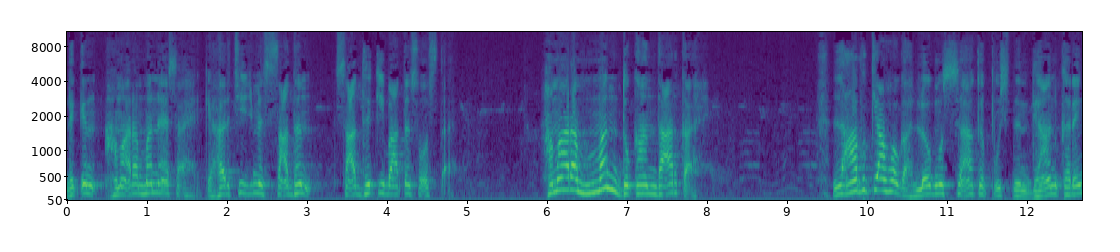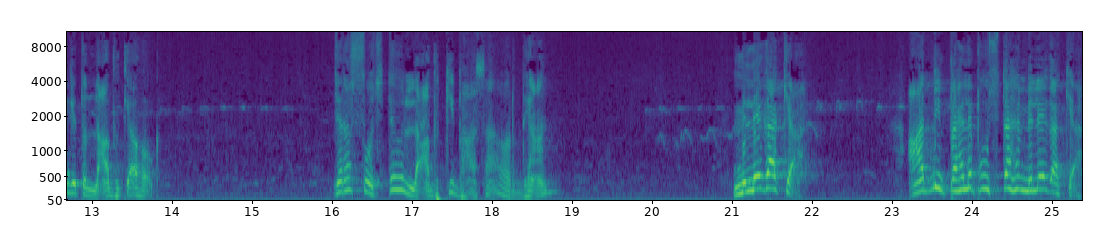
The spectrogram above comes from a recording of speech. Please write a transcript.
लेकिन हमारा मन ऐसा है कि हर चीज़ में साधन, साध्य की बातें सोचता है। हमारा मन दुकानदार का है। लाभ क्या होगा? लोग मुझसे आके पूछते हैं, ध्यान करेंगे तो लाभ क्या होगा? जरा सोचते हो लाभ की भाषा और ध्यान? मिलेगा क्या? आदमी पहले पूछता है, मिलेगा क्या?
